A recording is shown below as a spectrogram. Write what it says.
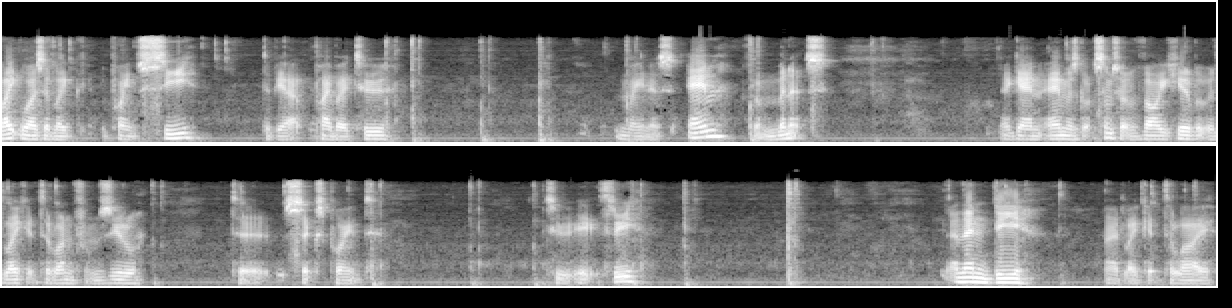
Likewise, I'd like point C to be at pi by 2 minus m for minutes. Again, m has got some sort of value here, but we'd like it to run from 0 to 6.283. And then d, I'd like it to lie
